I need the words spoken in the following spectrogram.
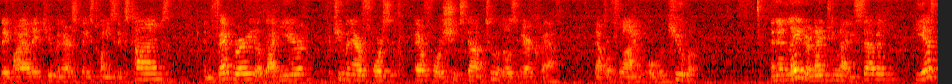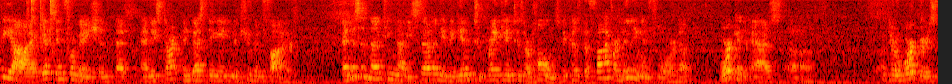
they violate Cuban airspace 26 times. In February of that year, the Cuban Air Force, Air Force shoots down two of those aircraft that were flying over Cuba. And then later, 1997, the FBI gets information that, and they start investigating the Cuban Five. And this is 1997, they begin to break into their homes because the five are living in Florida, working as, uh, they're workers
